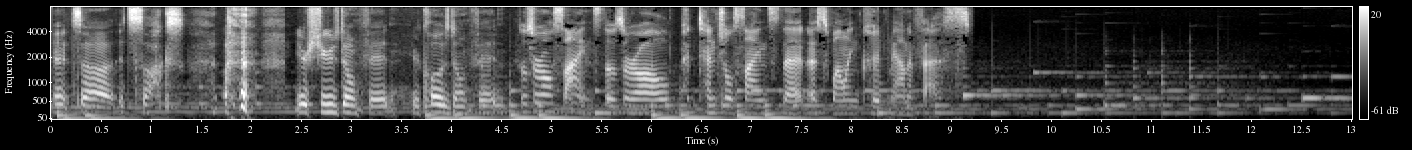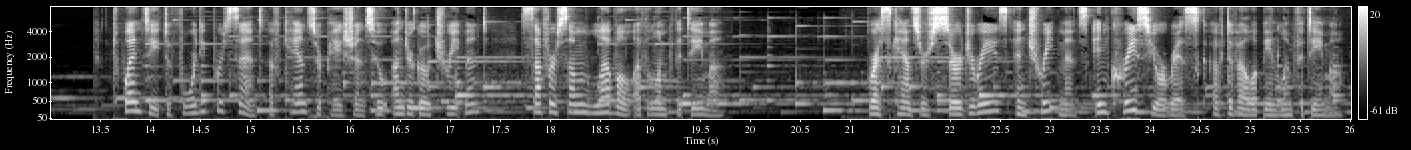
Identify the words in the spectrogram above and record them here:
It's uh it sucks. your shoes don't fit, your clothes don't fit. Those are all signs. Those are all potential signs that a swelling could manifest. 20 to 40% of cancer patients who undergo treatment suffer some level of lymphedema. Breast cancer surgeries and treatments increase your risk of developing lymphedema.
